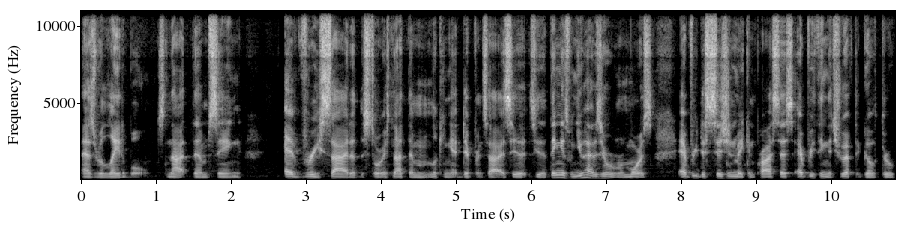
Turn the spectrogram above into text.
as relatable. It's not them seeing every side of the story. It's not them looking at different sides. See, see the thing is, when you have zero remorse, every decision making process, everything that you have to go through,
